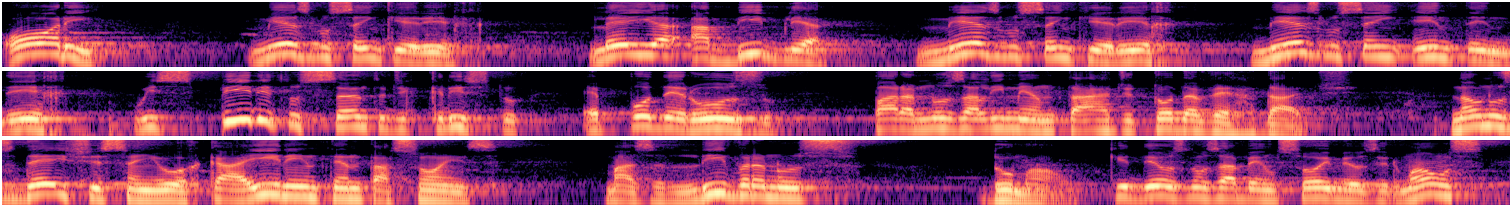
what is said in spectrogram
ore, mesmo sem querer, leia a Bíblia, mesmo sem querer, mesmo sem entender. O Espírito Santo de Cristo é poderoso para nos alimentar de toda a verdade. Não nos deixe, Senhor, cair em tentações, mas livra-nos do mal. Que Deus nos abençoe, meus irmãos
